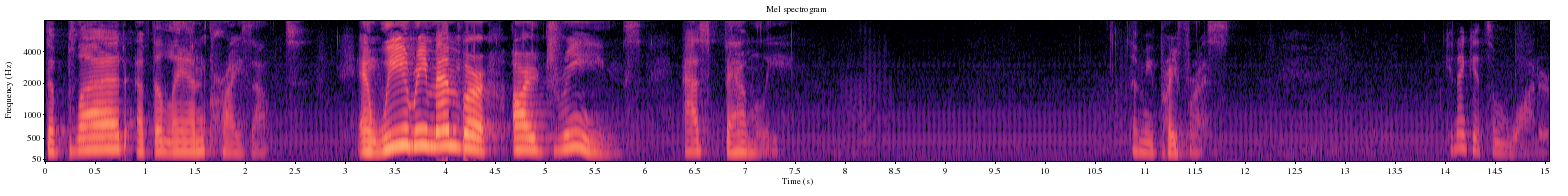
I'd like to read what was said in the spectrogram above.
The blood of the land cries out, and we remember our dreams as family. Let me pray for us. Can I get some water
